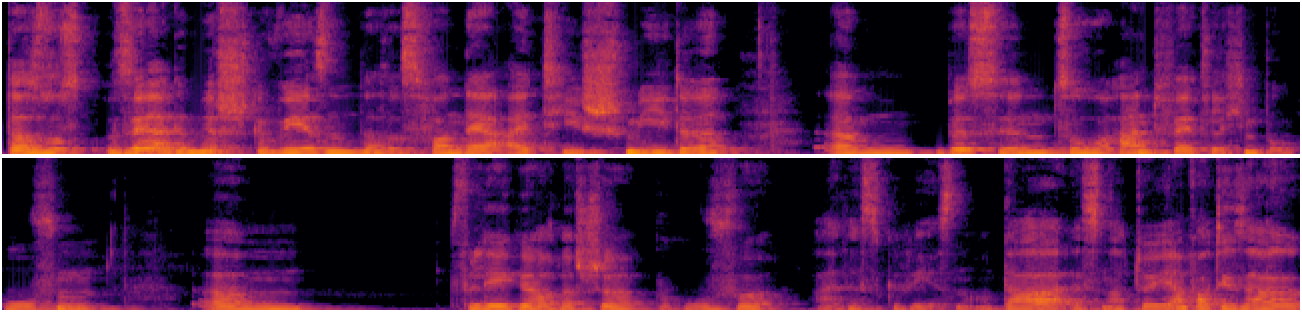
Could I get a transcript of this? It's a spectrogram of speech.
Das ist sehr gemischt gewesen. Das ist von der IT-Schmiede ähm, bis hin zu handwerklichen Berufen, ähm, pflegerische Berufe, alles gewesen. Und da ist natürlich einfach diese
